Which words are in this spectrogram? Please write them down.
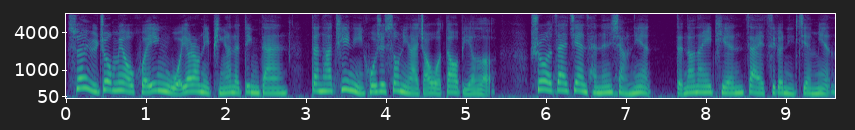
虽然宇宙没有回应我要让你平安的订单，但他替你或是送你来找我道别了，说了再见才能想念，等到那一天再一次跟你见面。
